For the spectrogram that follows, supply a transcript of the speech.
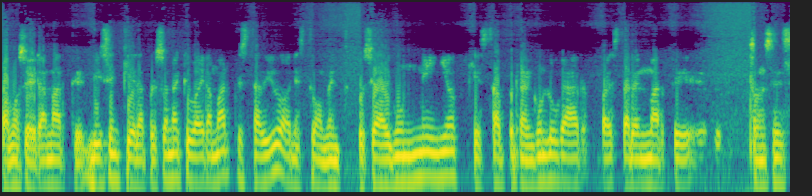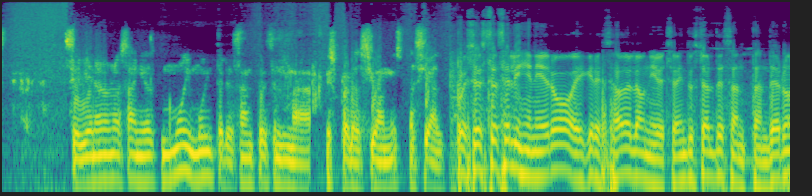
vamos a ir a Marte. Dicen que la persona que va a ir a Marte está viva en este momento, o sea, algún niño que está por algún lugar va a estar en Marte. Entonces, se vienen unos años muy, muy interesantes en la exploración espacial. Pues este es el ingeniero egresado de la Universidad Industrial de Santander.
